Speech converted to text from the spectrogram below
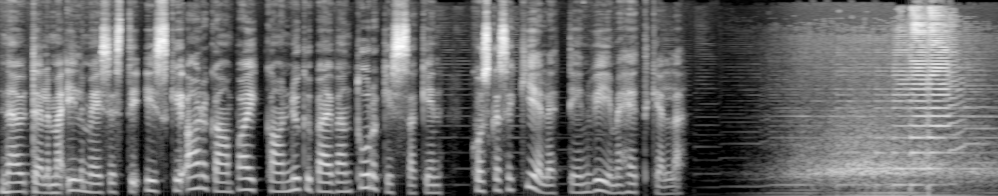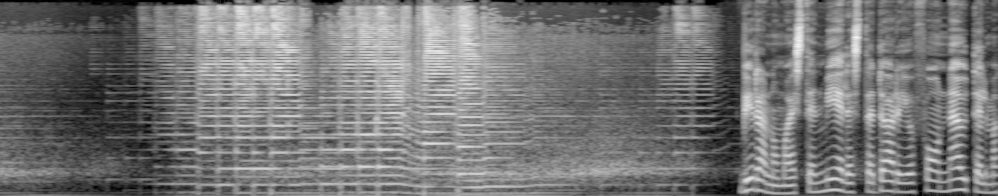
Näytelmä ilmeisesti iski arkaan paikkaan nykypäivän Turkissakin, koska se kiellettiin viime hetkellä – Viranomaisten mielestä Dario Fon näytelmä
